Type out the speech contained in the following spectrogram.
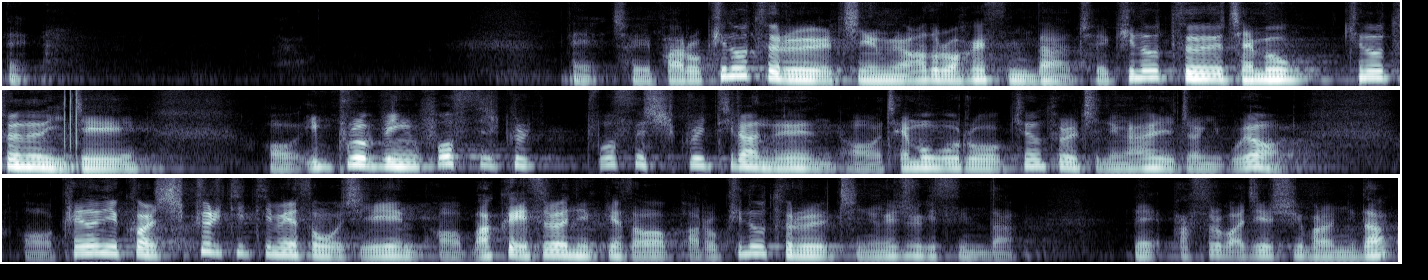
네. 네, 저희 바로 keynote를 진행하도록 하겠습니다. 저희 keynote 제목 keynote는 이제 어, Improving FOSS Security라는 어, 제목으로 keynote를 진행할 예정이고요. 어, Canonical Security 팀에서 오신 어, 마크 에스러님께서 바로 keynote를 진행해 주겠습니다. 네, 박수로 맞이해 주시기 바랍니다.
